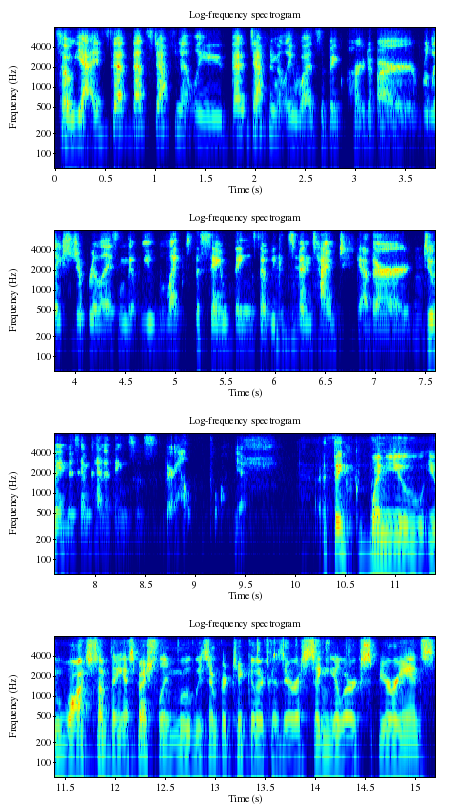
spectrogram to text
So yeah, it's that that's definitely that definitely was a big part of our relationship. Realizing that we liked the same things, that we could Mhm. spend time together Mhm. doing the same kind of things was very helpful. Yeah. I think when you you watch something, especially movies in particular, because they're a singular experience,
